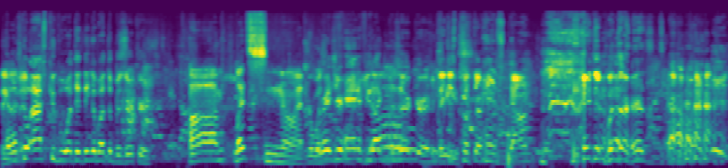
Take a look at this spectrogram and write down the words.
Hey, let's go ask people what they think about the Berserker. Um, let's not. Raise your hand if you like No. Berserker. They just put their hands down. they put their hands down.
